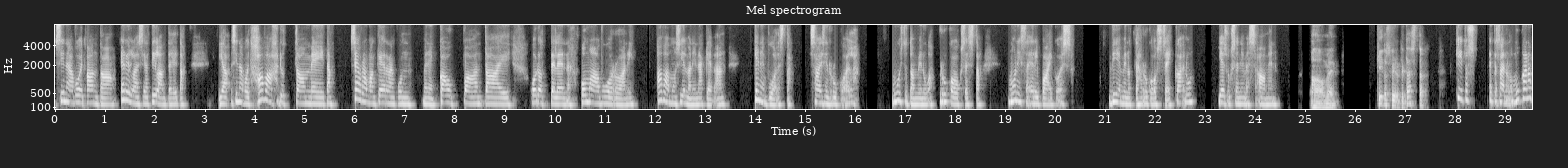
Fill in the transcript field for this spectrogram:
sinä voit antaa erilaisia tilanteita ja sinä voit havahduttaa meitä seuraavan kerran, kun menen kauppaan tai odottelen omaa vuoroani. Avaa mun silmäni näkevään, kenen puolesta saisin rukoilla. Muistuta minua rukouksesta monissa eri paikoissa. Vie minut tähän rukousseikkailuun. Jeesuksen nimessä, amen. Amen. Kiitos Virpi tästä. Kiitos, että sain olla mukana.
